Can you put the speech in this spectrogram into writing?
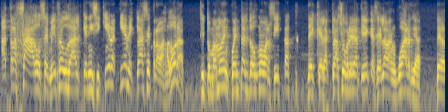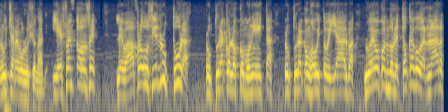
atrasado, semifeudal, que ni siquiera tiene clase trabajadora, si tomamos en cuenta el dogma marxista de que la clase obrera tiene que ser la vanguardia de la lucha revolucionaria. Y eso entonces le va a producir rupturas, ruptura con los comunistas, ruptura con Jovito Villalba, luego cuando le toca gobernar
